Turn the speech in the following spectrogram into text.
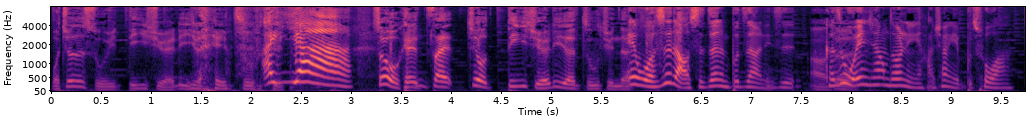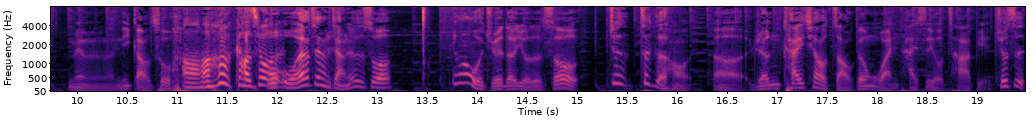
我就是属于低学历类族群，哎呀，所以我可以在就低学历的族群的哎、，我是老师，真的不知道你是，啊可是我印象中你好像也不错啊。没有没有没有，你搞错，哦，搞错我。我要这样讲，就是说，因为我觉得有的时候，就这个哈，呃，人开窍早跟晚还是有差别，就是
